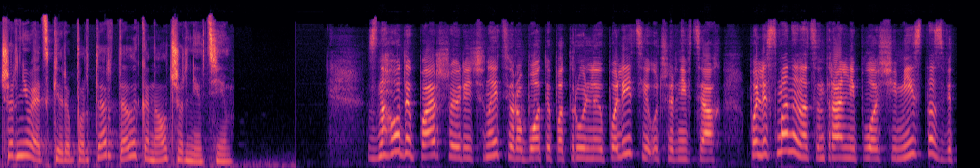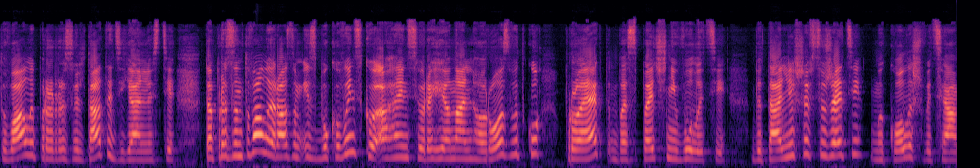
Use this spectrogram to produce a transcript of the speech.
Чернівецький репортер, телеканал Чернівці. З нагоди першої річниці роботи патрульної поліції у Чернівцях полісмени на центральній площі міста звітували про результати діяльності та презентували разом із Буковинською агенцією регіонального розвитку проект Безпечні вулиці. Детальніше в сюжеті Миколи Швеця.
